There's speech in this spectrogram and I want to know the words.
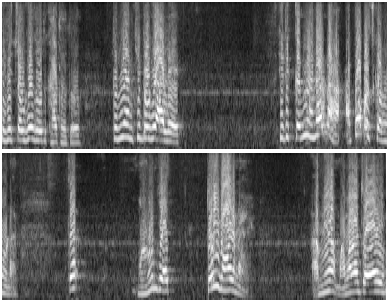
तिथे चौघे दूध खात होतो. तुम्ही आणखी दोघे आलेत की ते कमी होणार ना? आपोआपच कमी होणार. तर म्हणून जे तोही भाग नाही. आम्ही आम्हाला जेव्हा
